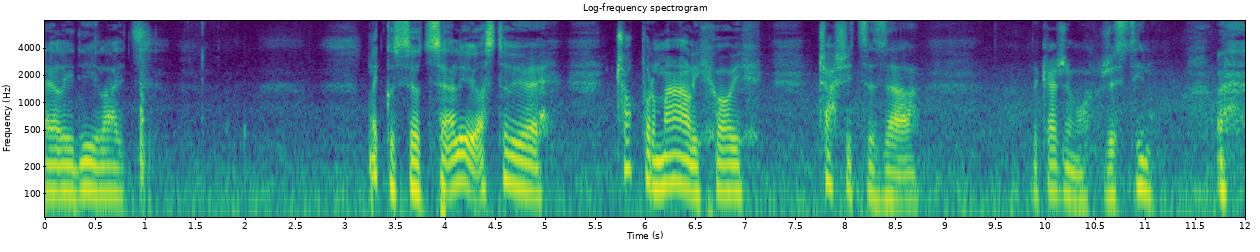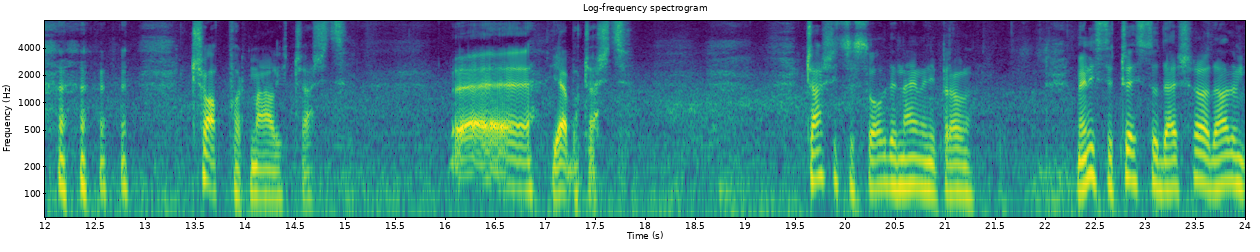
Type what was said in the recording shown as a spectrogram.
LED lights. Neko se ocelio i ostavio je čopor malih ovih čašica za, da kažemo, žestinu. čopor malih čašica. E, jebo čašice. Čašice su ovde najmanji problem. Meni se često dešava da odem,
